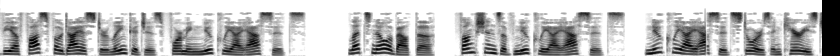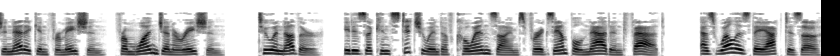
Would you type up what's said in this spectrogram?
via phosphodiester linkages forming nucleic acids. Let's know about the functions of nucleic acids. Nucleic acid stores and carries genetic information, from one generation to another. It is a constituent of coenzymes for example NAD and FAD. As well as they act as a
